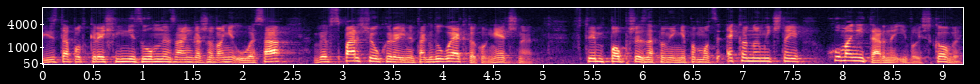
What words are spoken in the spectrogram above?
Wizyta podkreśli niezłomne zaangażowanie USA we wsparcie Ukrainy tak długo jak to konieczne, w tym poprzez zapewnienie pomocy ekonomicznej, humanitarnej i wojskowej.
